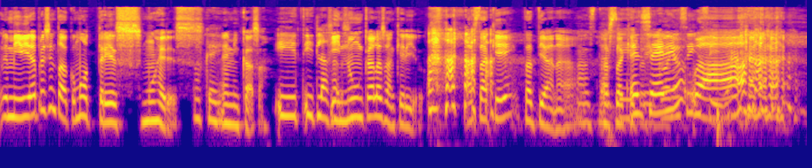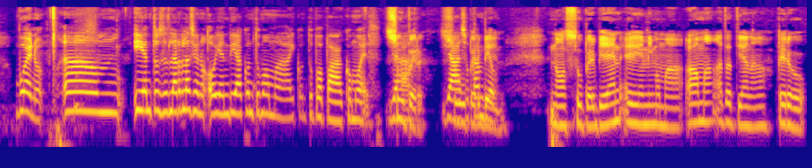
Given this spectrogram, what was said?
en mi vida he presentado como tres mujeres Ok. en mi casa. Y, y las Y nunca las han querido. Hasta que Tatiana. Hasta Hasta, que- que. ¿En serio? bueno, am, y entonces la relación hoy en día con tu mamá y con tu papá, ¿cómo es? Ya- Súper. Ya eso cambió. bien. No, súper bien. Eh, mi mamá ama a Tatiana, pero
